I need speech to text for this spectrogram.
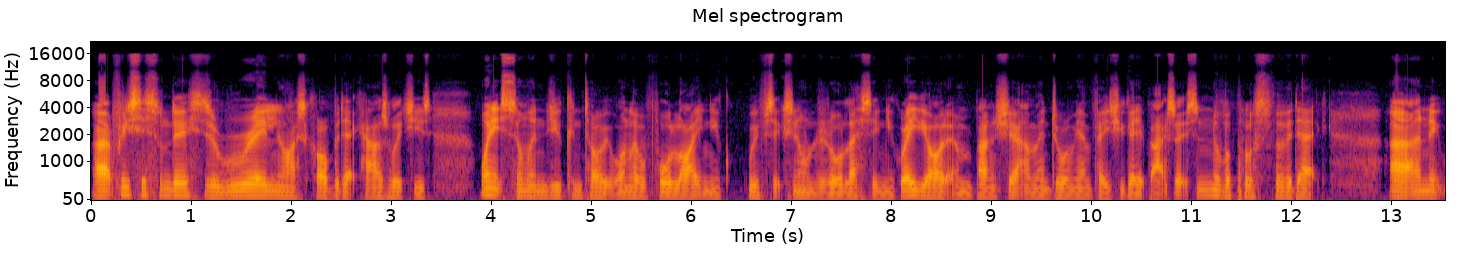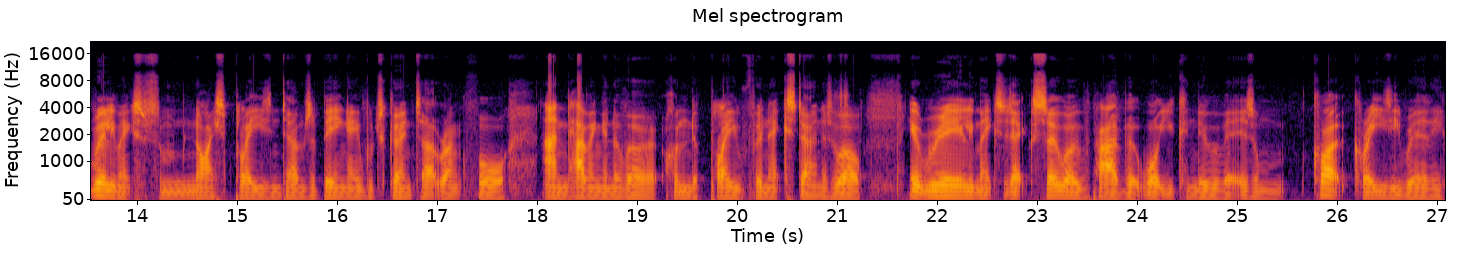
Uh, Free Sishunder this is a really nice card the deck has, which is when it's summoned, you can target one level 4 light and you with 1600 or less in your graveyard and banish it, and then during the end phase you get it back. So it's another plus for the deck. Uh, and it really makes some nice plays in terms of being able to go into that rank 4 and having another 100 play for next turn as well. It really makes the deck so overpowered that what you can do with it is um, quite crazy really.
